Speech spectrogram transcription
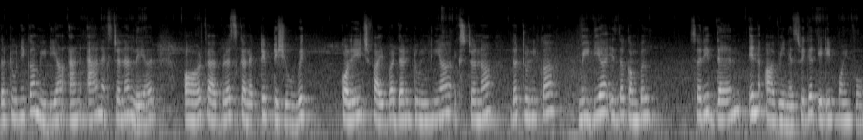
The tunica media and an external layer or fibrous connective tissue with collagen fiber. Then tunica externa the tunica media is the compulsory then in our venous figure 18.4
